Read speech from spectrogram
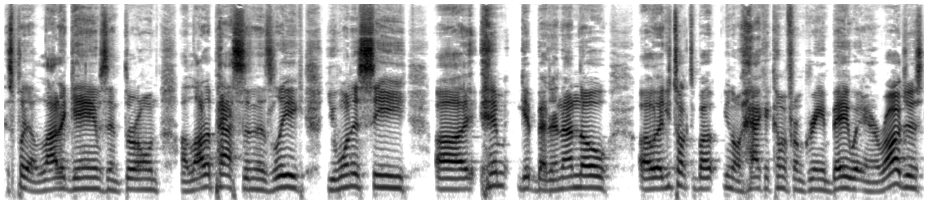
has played a lot of games and thrown a lot of passes in this league. You want to see uh, him get better. And I know, uh, like you talked about, you know, Hackett coming from Green Bay with Aaron Rodgers.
